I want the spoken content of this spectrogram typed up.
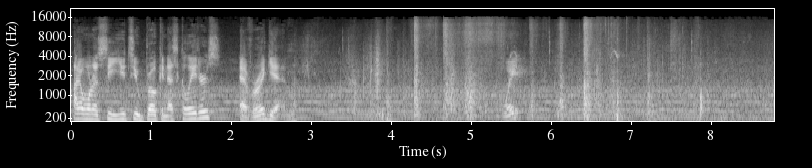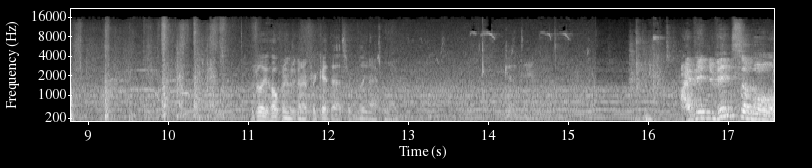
I don't want to see you two broken escalators ever again. Wait. I was really hoping he was gonna forget that. It's a really nice mug. I'm invincible!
